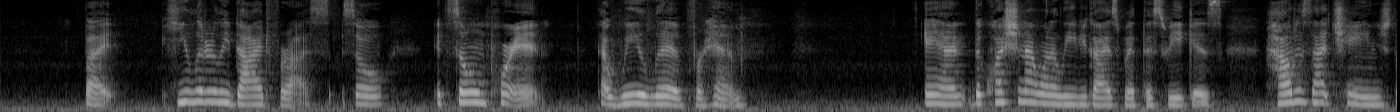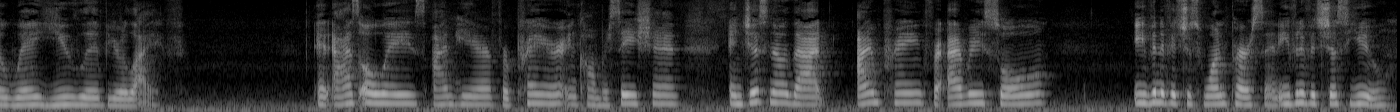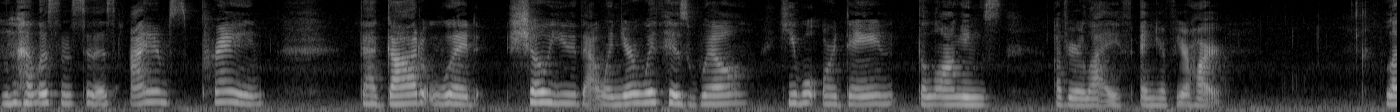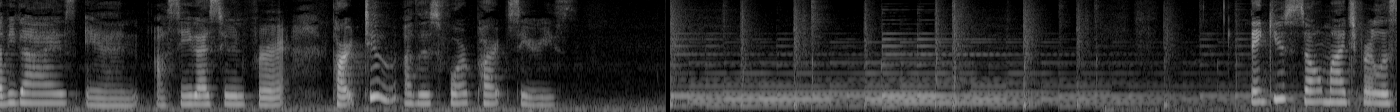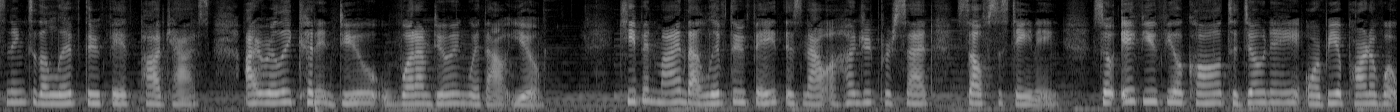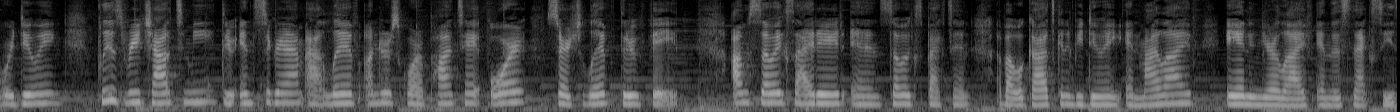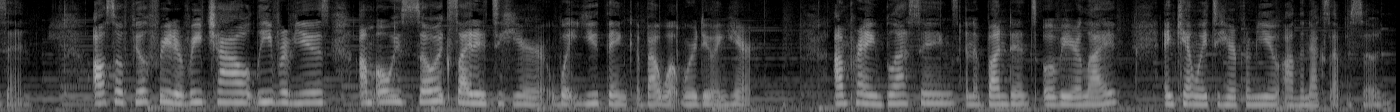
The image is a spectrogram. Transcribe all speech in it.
but He literally died for us. So it's so important that we live for Him. And the question I want to leave you guys with this week is how does that change the way you live your life? And as always, I'm here for prayer and conversation. And just know that I'm praying for every soul, even if it's just one person, even if it's just you that listens to this. I am praying that God would show you that when you're with His will, He will ordain the longings of your life and of your heart. Love you guys, and I'll see you guys soon for part two of this four part series. Thank you so much for listening to the Live Through Faith podcast. I really couldn't do what I'm doing without you. Keep in mind that Live Through Faith is now 100% self sustaining. So if you feel called to donate or be a part of what we're doing, please reach out to me through Instagram at live underscore aponte or search Live Through Faith. I'm so excited and so expectant about what God's going to be doing in my life and in your life in this next season. Also, feel free to reach out, leave reviews. I'm always so excited to hear what you think about what we're doing here. I'm praying blessings and abundance over your life and can't wait to hear from you on the next episode.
